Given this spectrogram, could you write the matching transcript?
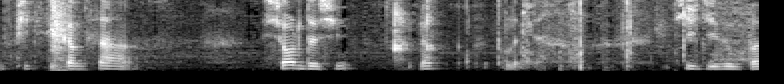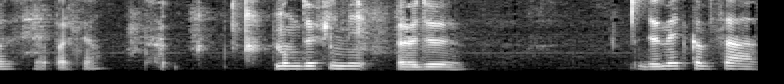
de fixer comme ça sur le dessus. Attendez. Si je dis zoom pas, ça va pas le faire. Donc de filmer, euh, de, de mettre comme ça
